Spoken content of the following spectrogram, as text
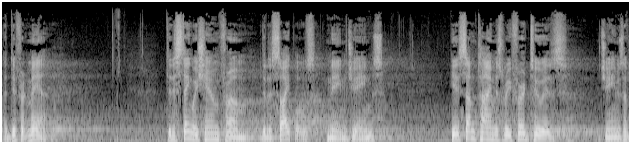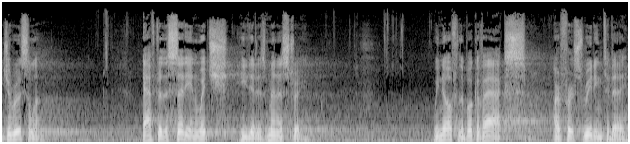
a different man. To distinguish him from the disciples named James, he is sometimes referred to as James of Jerusalem, after the city in which he did his ministry. We know from the book of Acts, our first reading today,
